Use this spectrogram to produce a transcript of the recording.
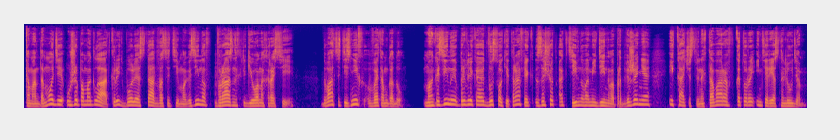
Команда Моди уже помогла открыть более 120 магазинов в разных регионах России. 20 из них в этом году. Магазины привлекают высокий трафик за счет активного медийного продвижения и качественных товаров, которые интересны людям.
